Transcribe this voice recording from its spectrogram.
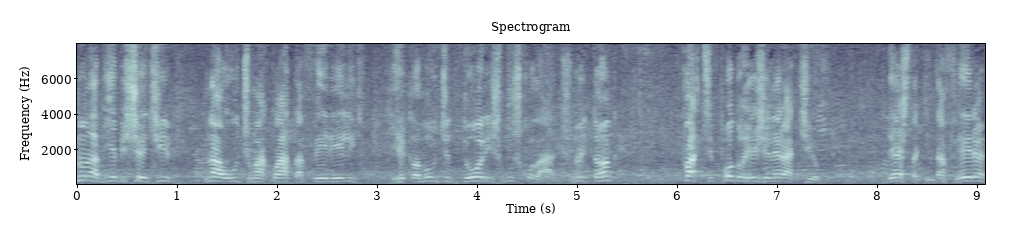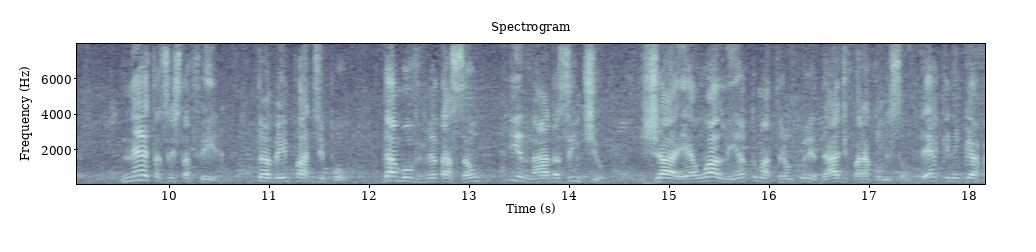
no Nabia Bichedi na última quarta-feira ele reclamou de dores musculares. No entanto, participou do regenerativo desta quinta-feira. Nesta sexta-feira também participou da movimentação e nada sentiu já é um alento, uma tranquilidade para a comissão técnica,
